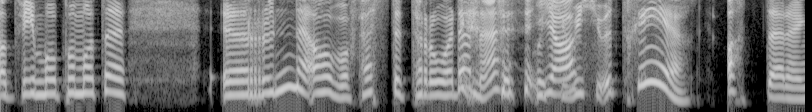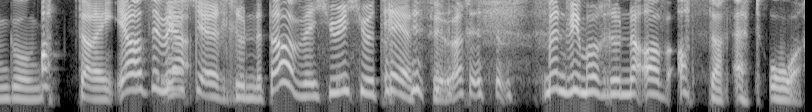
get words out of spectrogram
at vi må på en måte eh, runde av og feste trådene på Ja. 2023. Atter en gang. Atter en Ja, altså vi har Ja. ikke rundet av 2023 før, men vi må runde av atter et år.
